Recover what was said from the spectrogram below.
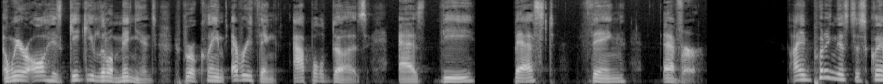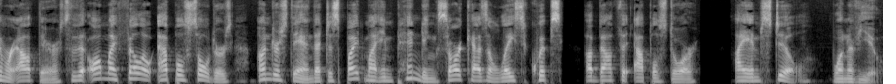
and we are all his geeky little minions who proclaim everything Apple does as the best thing ever. I am putting this disclaimer out there so that all my fellow Apple soldiers understand that despite my impending sarcasm laced quips about the Apple Store, I am still one of you.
